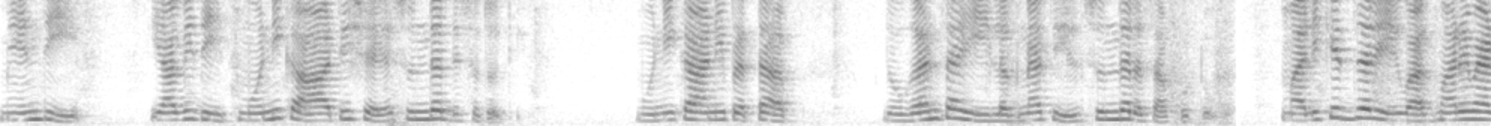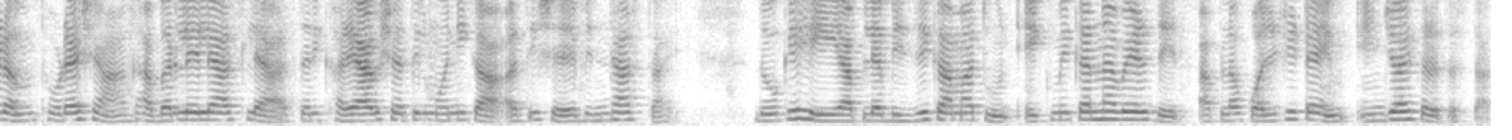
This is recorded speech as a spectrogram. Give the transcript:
मेहंदी या विधीत मोनिका अतिशय सुंदर दिसत होती. मोनिका आणि प्रताप दोघांचाही लग्नातील सुंदर असा फोटो. मालिकेत जरी वाघमारे मॅडम थोड्याशा घाबरलेल्या असल्या तरी खऱ्या आयुष्यातील मोनिका अतिशय बिनधास्त आहे. दोघेही आपल्या बिझी कामातून एकमेकांना वेळ देत आपला क्वालिटी टाईम एन्जॉय करत असतात.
